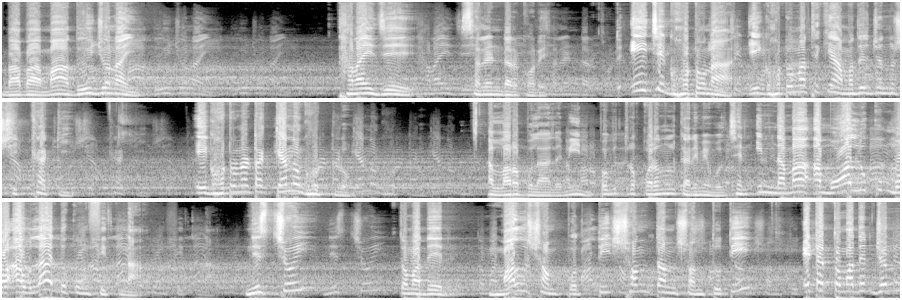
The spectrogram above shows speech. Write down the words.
বাবা, মা দুইজনাই থানায় যে স্যালেন্ডার করে। এই যে ঘটনা, এই ঘটনা থেকে আমাদের জন্য শিক্ষা কি? এই ঘটনাটা কেন ঘটলো? আল্লাহ রাব্বুল আলামিন পবিত্র কোরআনুল কারিমে বলছেন, ইন্নামা আমওয়ালুকুম ওয়া আওলাদুকুম ফিতনা। নিশ্চয়ই তোমাদের মাল সম্পত্তি, সন্তান সন্ততি, এটা তোমাদের জন্য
